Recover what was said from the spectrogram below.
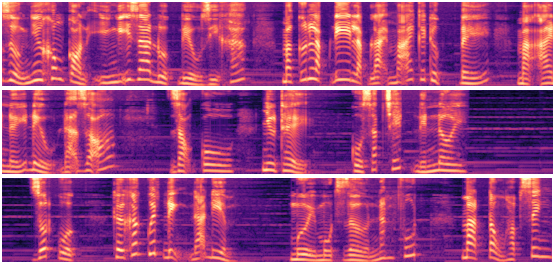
dường như không còn ý nghĩ ra được điều gì khác mà cứ lặp đi lặp lại mãi cái thực tế mà ai nấy đều đã rõ. Giọng cô như thể cô sắp chết đến nơi. Rốt cuộc, thời khắc quyết định đã điểm. 11 giờ 5 phút mà tổng học sinh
